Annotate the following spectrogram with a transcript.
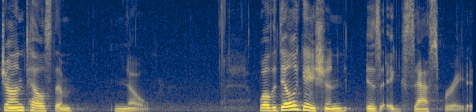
John tells them, no. Well, the delegation is exasperated.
